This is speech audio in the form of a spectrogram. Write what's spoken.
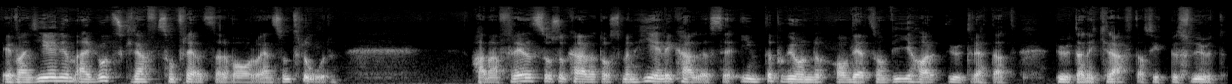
Evangelium är Guds kraft som frälsare var och en som tror. Han har frälst oss och kallat oss med en helig kallelse, inte på grund av det som vi har uträttat, utan i kraft av sitt beslut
